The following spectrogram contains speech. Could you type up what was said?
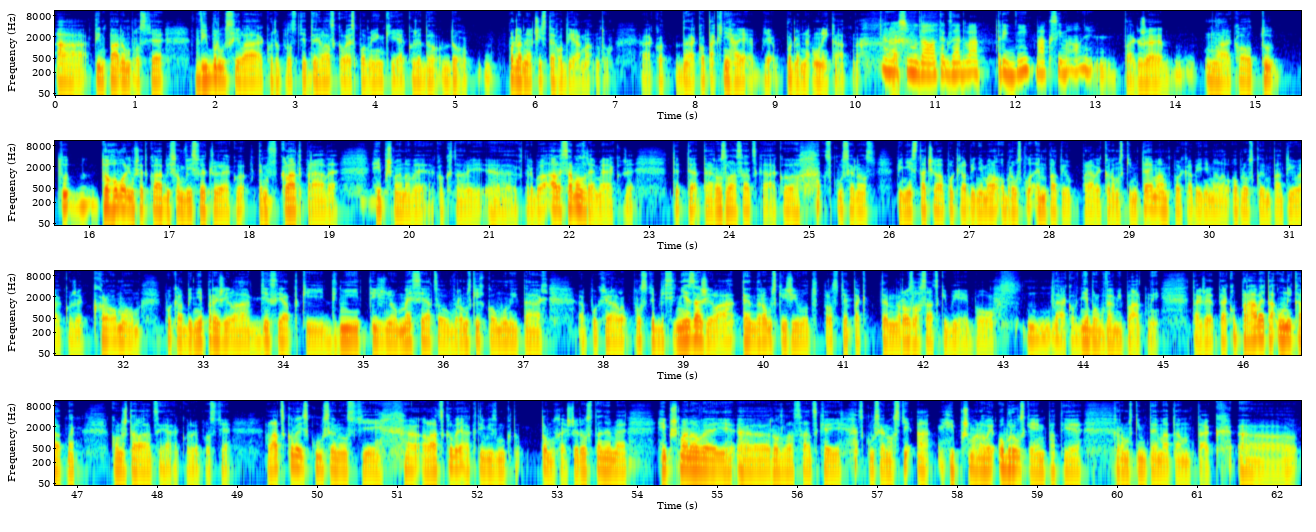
A tým pádom proste vybrúsila akože proste tie hlaskové spomienky akože do, do podľa mňa čistého diamantu. Ako, ako tá kniha je, je podľa mňa unikátna. Ja som mu dala tak za 2-3 dní maximálne. Takže no, ako tu, tu, to hovorím všetko, aby som vysvetlil ako ten vklad práve Hipšmanovej, ako ktorý, e, ktorý bol. Ale samozrejme, akože tá, tá rozhlasácká ako skúsenosť by nestačila, pokiaľ by nemala obrovskú empatiu práve k romským témam, pokiaľ by nemala obrovskú empatiu akože k Rómom, pokiaľ by neprežila desiatky dní, týždňov, mesiacov v romských komunitách, pokiaľ proste by si nezažila ten romský život, proste tak ten rozhlasácky by jej bol, ako nebol veľmi platný. Takže ako práve tá unikátna konštalácia, akože proste lackovej skúsenosti, lackovej aktivizmu, tomu sa ešte dostaneme, Hipšmanovej e, rozhlasáckej skúsenosti a Hipšmanovej obrovskej empatie k romským tématam, tak e,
